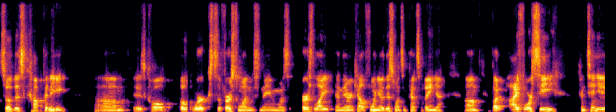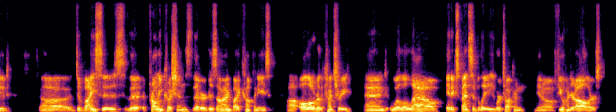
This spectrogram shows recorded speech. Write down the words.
so this company um, is called Oakworks. The first one's name was Earthlite, and they're in California. This one's in Pennsylvania. Um, but I foresee continued uh, devices, the proning cushions that are designed by companies uh, all over the country and will allow inexpensively, we're talking, you know, a few hundred dollars,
